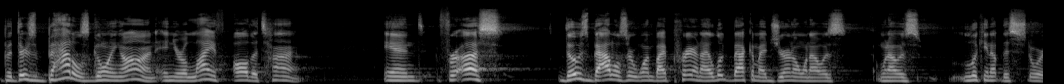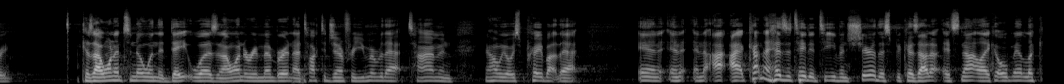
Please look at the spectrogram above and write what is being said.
but there's battles going on in your life all the time. And for us, those battles are won by prayer. And I look back at my journal when I was when I was looking up this story because I wanted to know when the date was and I wanted to remember it. And I talked to Jennifer, you remember that time and you know how we always pray about that. And, and, and I, I kind of hesitated to even share this because I, it's not like, oh man, look,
